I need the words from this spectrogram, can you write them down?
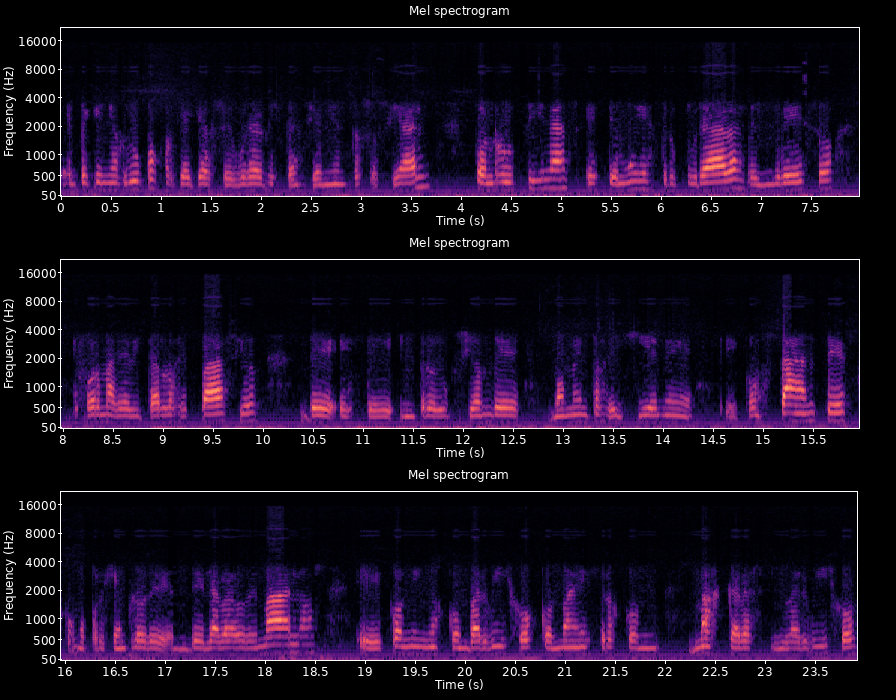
en pequeños grupos porque hay que asegurar distanciamiento social, con rutinas este, muy estructuradas de ingreso, de forma de evitar los espacios, de este, introducción de momentos de higiene eh, constantes, como por ejemplo de lavado de manos, eh, con niños con barbijos, con maestros con máscaras y barbijos,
